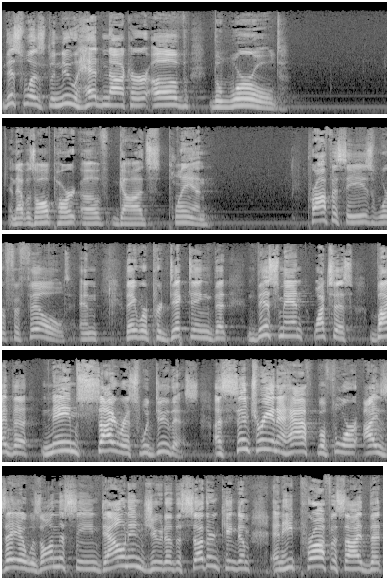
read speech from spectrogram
This was the new head knocker of the world. And that was all part of God's plan. Prophecies were fulfilled. And they were predicting that this man, watch this, by the name Cyrus would do this. A century and a half before Isaiah was on the scene down in Judah, the southern kingdom, and he prophesied that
